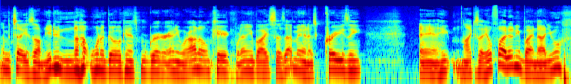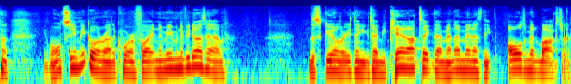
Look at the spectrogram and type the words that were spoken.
let me tell you something. You do not want to go against McGregor anywhere. I don't care what anybody says. That man is crazy, and he, like I said, he'll fight anybody now. You you won't see me going around the corner fighting him, even if he does have the skills or you think you can take him. You cannot take that man. That man is the ultimate boxer.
